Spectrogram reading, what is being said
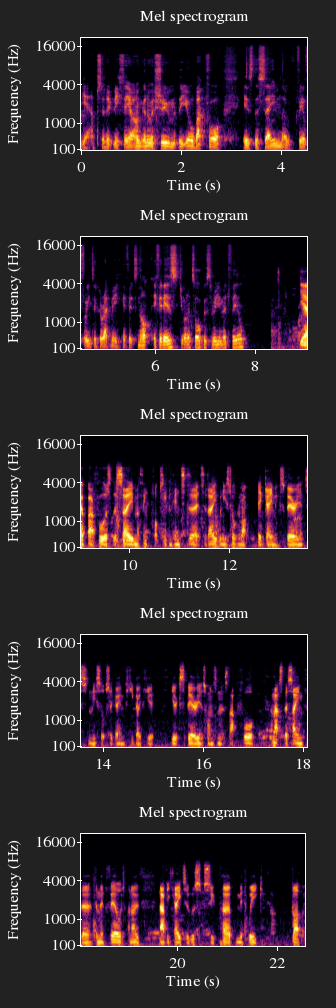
Yeah, absolutely, Theo. I'm going to assume that your back four is the same, though. Feel free to correct me if it's not. If it is, do you want to talk us through your midfield? Yeah, back four is the same. I think Klopp's even hinted at it today when he's talking about big game experience and these sorts of games. You go for your, your experience ones, and it's that four. And that's the same for the midfield. I know Naby Keita was superb midweek, but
